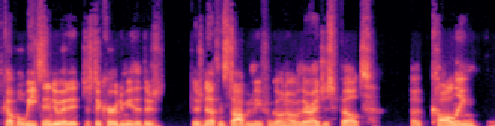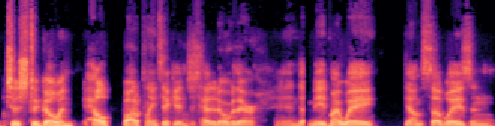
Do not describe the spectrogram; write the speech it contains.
a couple of weeks into it, it just occurred to me that there's there's nothing stopping me from going over there. I just felt a calling just to go and help. Bought a plane ticket and just headed over there and made my way down the subways and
